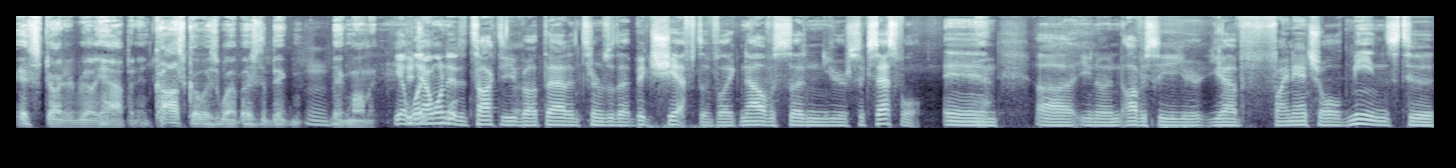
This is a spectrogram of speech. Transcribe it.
it started really happening. Costco is what was the big big moment. Yeah, Dude, what, I wanted to talk to you about that in terms of that big shift of like now all of a sudden you're successful and uh, you know and obviously you're you have financial means to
